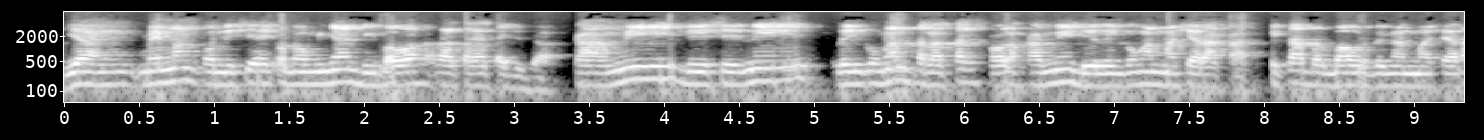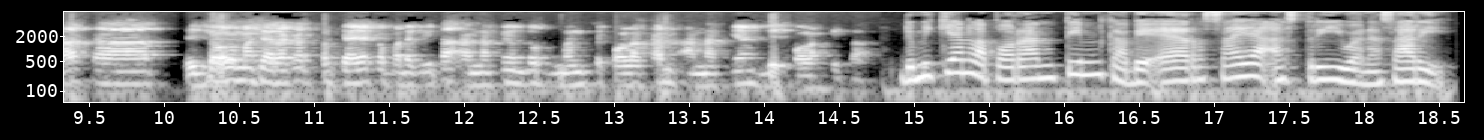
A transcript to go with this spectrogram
yang memang kondisi ekonominya di bawah rata-rata juga. Kami di sini lingkungan terletak sekolah kami di lingkungan masyarakat. Kita berbaur dengan masyarakat. Insya Allah masyarakat percaya kepada kita anaknya untuk mensekolahkan anaknya di sekolah kita. Demikian laporan tim KBR, saya Astri Yuwanasari.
